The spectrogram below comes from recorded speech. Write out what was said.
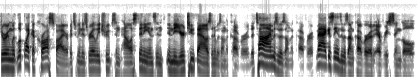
during what looked like a crossfire between Israeli troops and Palestinians in, in the year 2000. It was on the cover of the Times, it was on the cover of magazines, it was on cover of every single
